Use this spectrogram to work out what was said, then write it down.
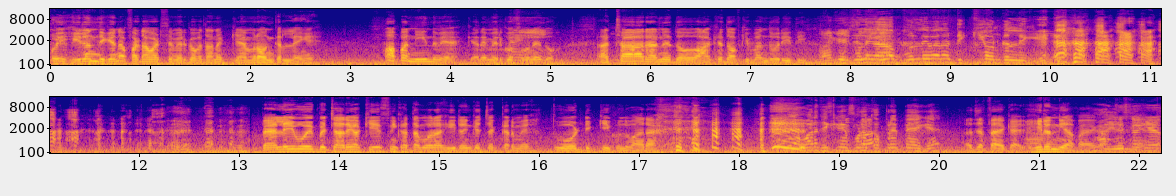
कोई हिरन दिखे ना फटाफट से मेरे को बताना कैमरा ऑन कर लेंगे। पापा नींद में है। कह रहे मेरे को सोने दो। अच्छा रहने दो। आँखें तो आपकी बंद हो रही थी। आप बोलने वाला डिक्की ऑन कर लेंगे। पहले ही वो एक बेचारे का केस नहीं खत्म हो रहा हिरन के चक्कर में। तू और डिक्की खुलवा रहा है। हमारे डिक्की में पूरा कपड़े पैक है। अच्छा पैक है। हिरन नहीं आ पाएगा। हाँ, है।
